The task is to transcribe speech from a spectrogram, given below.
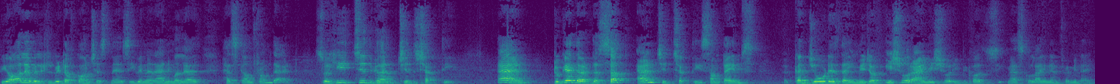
we all have a little bit of consciousness, even an animal has, has come from that. So he is Chidghan, Chid Shakti. And together the Sat and Chit Shakti sometimes conjured as the image of Ishvara and Ishwari because masculine and feminine.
